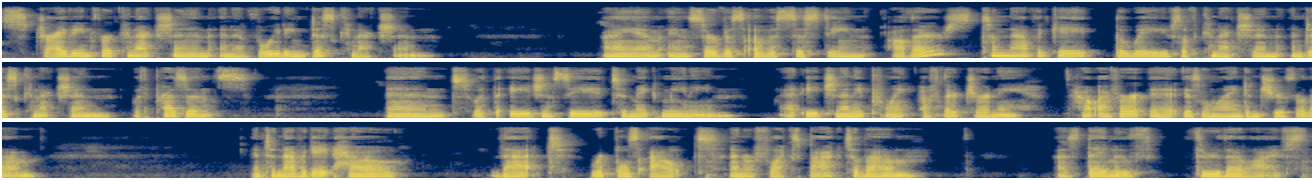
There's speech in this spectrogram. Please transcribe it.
striving for connection and avoiding disconnection. I am in service of assisting others to navigate the waves of connection and disconnection with presence and with the agency to make meaning at each and any point of their journey, however it is aligned and true for them, and to navigate how that ripples out and reflects back to them as they move through their lives,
